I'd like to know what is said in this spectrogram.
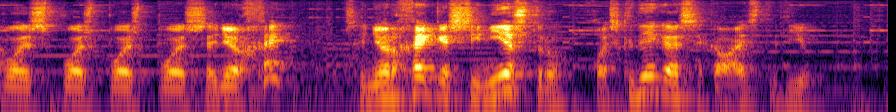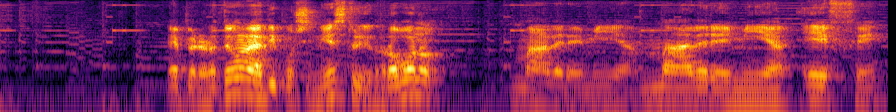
Pues, pues, pues, pues, señor G. Señor G, que es siniestro. Joder, es que tiene que haber sacado este, tío. Eh, pero no tengo nada tipo siniestro y robo no... Madre mía, madre mía. F.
